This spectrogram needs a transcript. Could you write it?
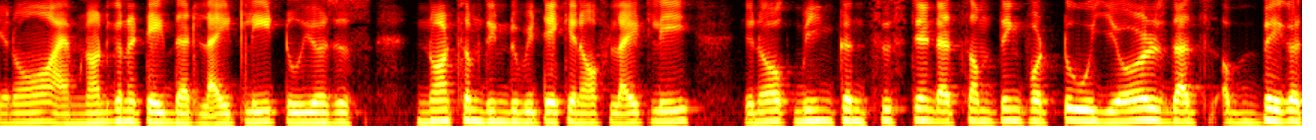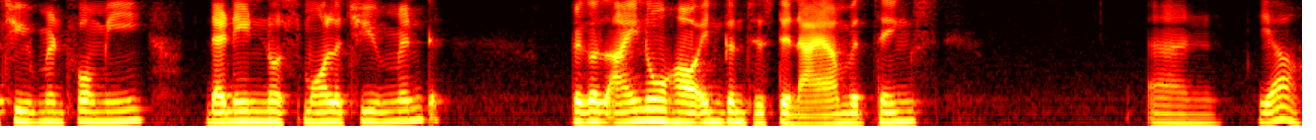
you know i'm not going to take that lightly. 2 years is not something to be taken off lightly. You know being consistent at something for 2 years that's a big achievement for me. That ain't no small achievement. Because i know how inconsistent i am with things. And yeah.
